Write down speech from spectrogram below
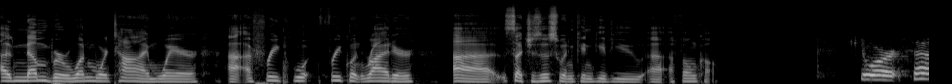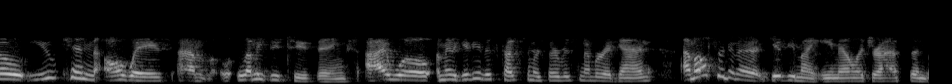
a number one more time where uh, a frequent frequent rider uh, such as this one can give you uh, a phone call? Sure. So you can always, um, let me do two things. I will, I'm going to give you this customer service number again. I'm also going to give you my email address, and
